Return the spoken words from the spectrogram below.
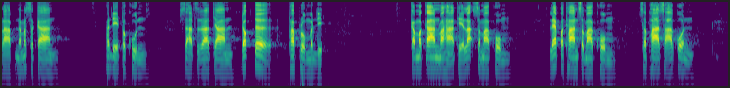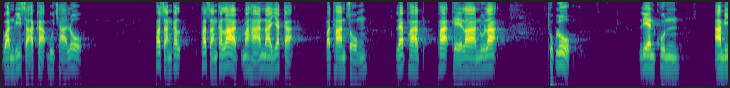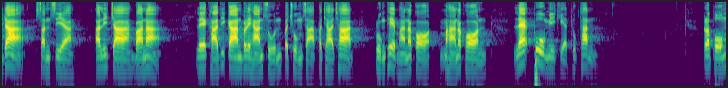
กราบนมัสการ พระเดชพระคุณ ศาสตราจารย์ ด็อกเตอร์ พระพรหมบัณฑิต กรรมการมหาเถระสมาคม และประธานสมาคม สภาสากล วันวิสาขบูชาโลก พระสังฆพระสังฆราชมหานายกะ ประธานสงฆ์และพระพระเถรานุระทุกรูป เรียนคุณอามิดา ซันเซียอาริจาบานาเลขาธิการบริหารศูนย์ประชุมสหประชาชาติ กรุงเทพมหานครมหานคร และผู้มีเกียรติทุกท่าน กระผม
